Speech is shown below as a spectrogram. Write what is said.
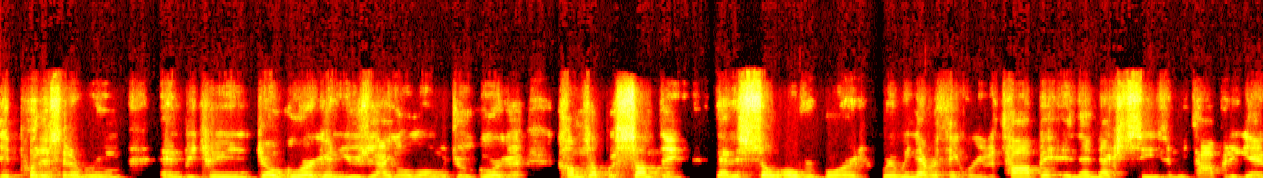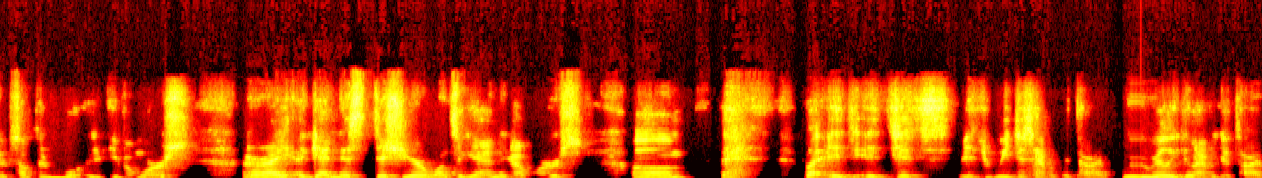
They put us in a room, and between Joe Gorga, usually I go along with Joe Gorga, comes up with something that is so overboard where we never think we're going to top it. And then next season we top it again, something more, even worse. All right. Again, this this year, once again, it got worse. Um, but it it just it, we just have a good time. We really do have a good time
